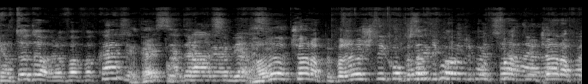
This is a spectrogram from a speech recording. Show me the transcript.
Jel to dobro? Pa pokaži kaj si Pa da si dobro. bio. A ne, čarape, pa ne znaš ti koliko sam ti prošli put platio čarape.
